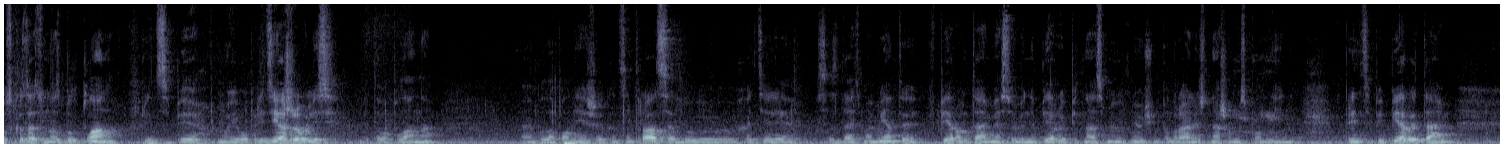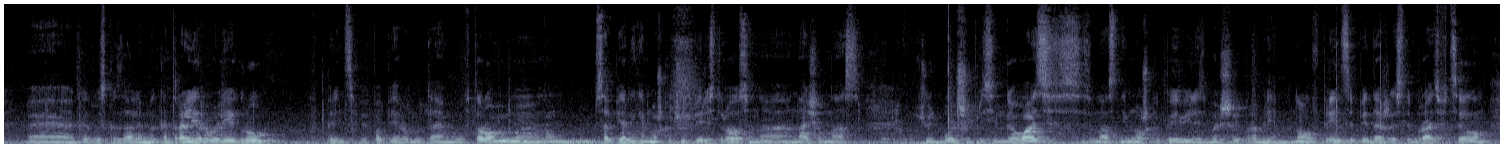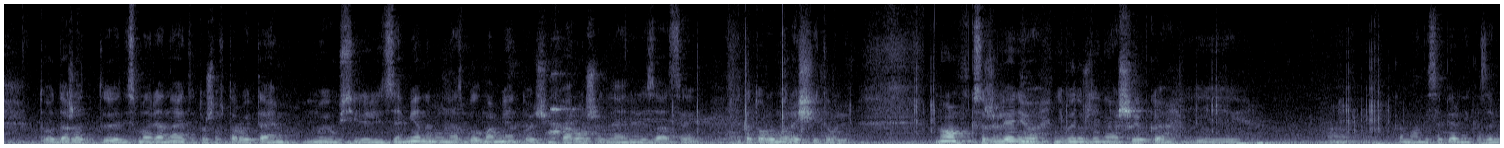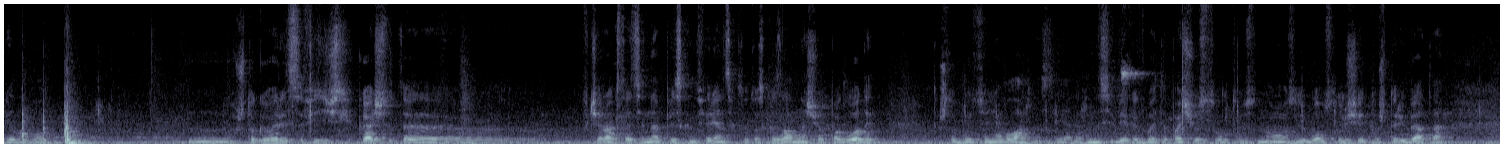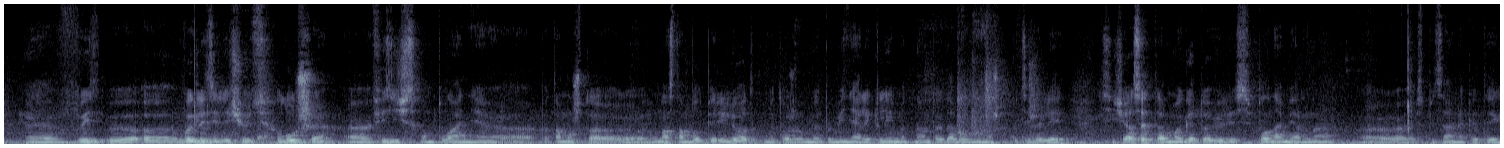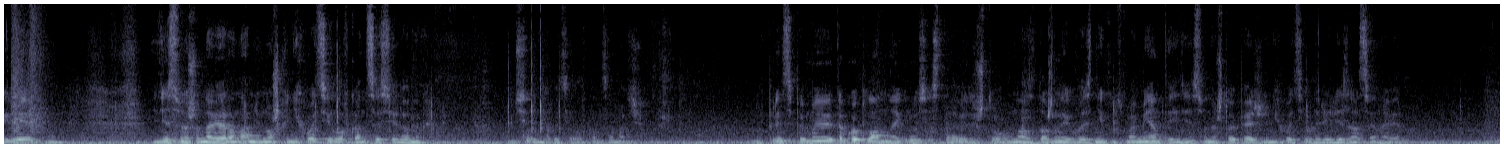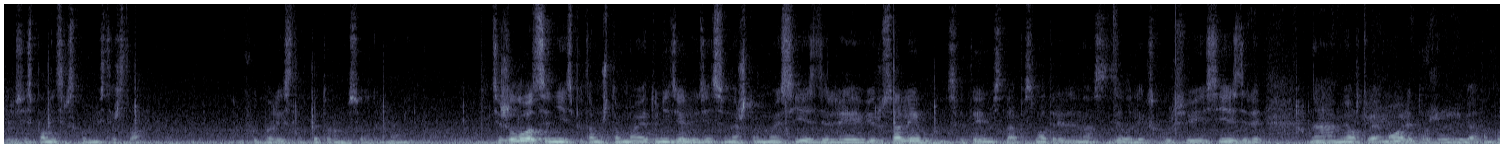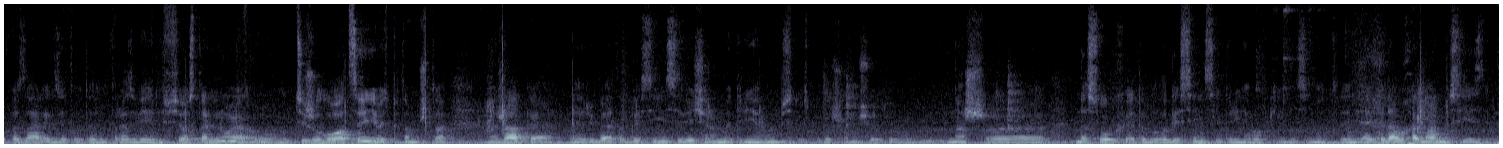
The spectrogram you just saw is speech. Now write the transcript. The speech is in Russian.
Что сказать, у нас был план, в принципе, мы его придерживались, этого плана э, была полнейшая концентрация, мы хотели создать моменты в первом тайме, особенно первые 15 минут мне очень понравились в нашем исполнении. В принципе, первый тайм, э, как вы сказали, мы контролировали игру, в принципе, по первому тайму. Во втором ну, соперник немножко чуть перестроился, на, начал нас чуть больше прессинговать, у нас немножко появились большие проблемы. Но, в принципе, даже если брать в целом, то даже э, несмотря на это, то, что второй тайм мы усилились заменами, у нас был момент очень хороший для реализации, на который мы рассчитывали. Но, к сожалению, невынужденная ошибка, и а, команда соперника забила гол. Что говорится физических качеств, это э, вчера, кстати, на пресс-конференции кто-то сказал насчет погоды то, что будет сегодня влажность. Я даже на себе как бы это почувствовал. То есть, но в любом случае, то, что ребята э, вы, э, э, выглядели чуть лучше в физическом плане, потому что у нас там был перелет, мы тоже мы поменяли климат, нам тогда было немножко потяжелее. Сейчас это мы готовились планомерно специально к этой игре. Единственное, что, наверное, нам немножко не хватило в конце силенок. Сил не хватило в конце матча. В принципе, мы такой план на игру составили, что у нас должны возникнуть моменты. Единственное, что, опять же, не хватило реализации, наверное. То есть исполнительского мастерства футболистов, которые мы создали момент. Тяжело оценить, потому что мы эту неделю, единственное, что мы съездили в Иерусалим, на святые места, посмотрели нас, сделали экскурсию и съездили на Мертвое море, тоже ребятам показали, где-то вот этот развеялись. Все остальное ну, тяжело оценивать, потому что жарко, ребята в гостинице, вечером мы тренируемся. То есть, по большому счету, наш э, досуг, это было гостиница и тренировки. Единственное, это, когда выходной мы съездили.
